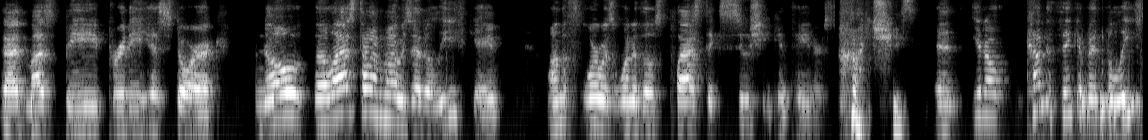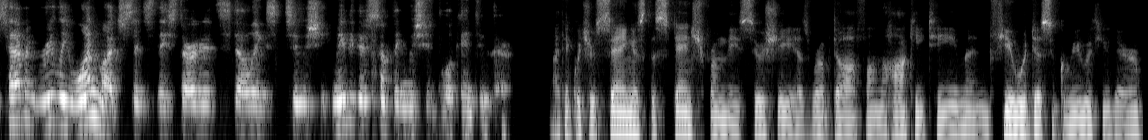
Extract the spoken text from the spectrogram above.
That must be pretty historic. No, the last time I was at a Leaf game, on the floor was one of those plastic sushi containers. Jeez. and, you know, kind of think of it, the Leafs haven't really won much since they started selling sushi. Maybe there's something we should look into there. I think what you're saying is the stench from the sushi has rubbed off on the hockey team, and few would disagree with you there.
